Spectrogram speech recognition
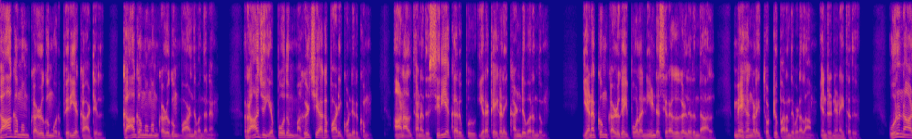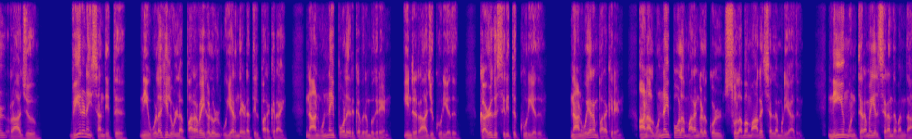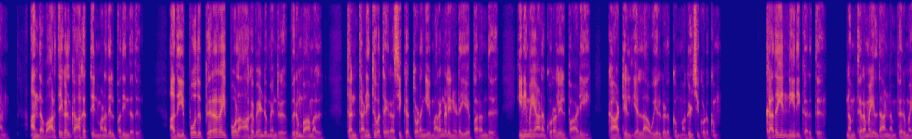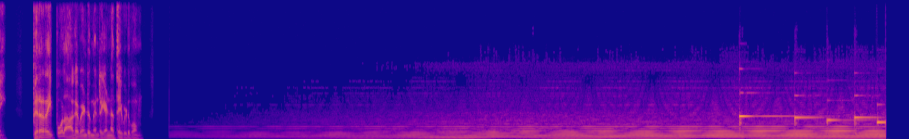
காகமும் கழுகும் ஒரு பெரிய காட்டில் காகமும் கழுகும் வாழ்ந்து வந்தன. ராஜு எப்போதும் மகிழ்ச்சியாக பாடிக்கொண்டிருக்கும். ஆனால் தனது சிறிய கருப்பு இறக்கைகளை கண்டு வருந்தும். எனக்கும் கழுகை போல நீண்ட சிறகுகள் இருந்தால் மேகங்களை தொட்டு பறந்து விடலாம் என்று நினைத்தது. ஒரு நாள் ராஜு வீரனை சந்தித்து நீ உலகில் உள்ள பறவைகளுள் உயர்ந்த இடத்தில் பறக்கிறாய். நான் உன்னைப் போல இருக்க விரும்புகிறேன் என்று ராஜு கூறியது. கழுகு சிரித்துக் கூறியது. நான் உயரம் பறக்கிறேன். ஆனால் உன்னைப் போல மரங்களுக்குள் சுலபமாக செல்ல முடியாது. நீயும் உன் திறமையில் சிறந்தவன்தான் அந்த வார்த்தைகள் காகத்தின் மனதில் பதிந்தது. அது இப்போது பிறரைப் போல ஆக வேண்டும் என்று விரும்பாமல் தன் தனித்துவத்தை ரசிக்கத் தொடங்கி மரங்களின் இடையே பறந்து இனிமையான குரலில் பாடி காட்டில் எல்லா உயிர்களுக்கும் மகிழ்ச்சி கொடுக்கும். கதையின் நீதி கருத்து நம் திறமையில்தான் நம் பெருமை. பிறரைப் போல ஆக வேண்டும் என்ற எண்ணத்தை விடுவோம்.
